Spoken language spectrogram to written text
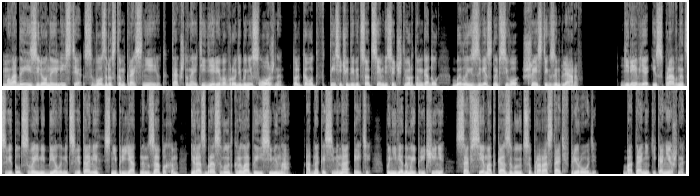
Молодые зеленые листья с возрастом краснеют, так что найти дерево вроде бы несложно. Только вот в 1974 году было известно всего 6 экземпляров. Деревья исправно цветут своими белыми цветами с неприятным запахом и разбрасывают крылатые семена. Однако семена эти, по неведомой причине, совсем отказываются прорастать в природе. Ботаники, конечно,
